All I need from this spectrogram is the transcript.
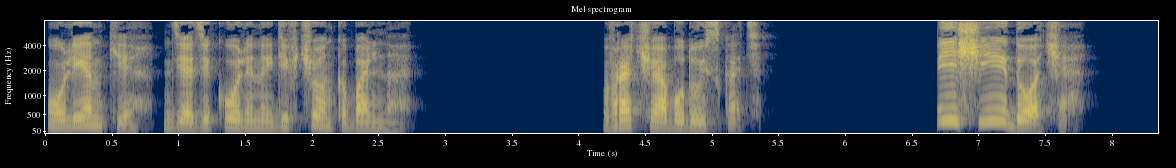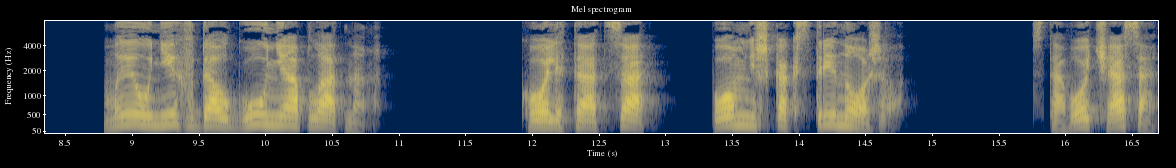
У Ленки, дяди Колиной, девчонка больна. Врача буду искать. Ищи, доча. Мы у них в долгу неоплатном. Коля ты отца Помнишь, как стреножил? С того часа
